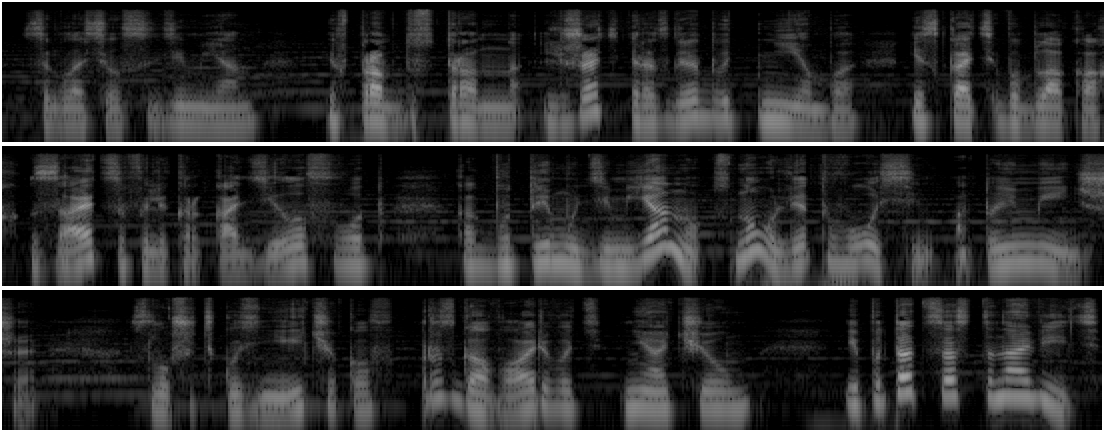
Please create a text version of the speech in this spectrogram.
— согласился Демьян. И вправду странно лежать и разглядывать небо, искать в облаках зайцев или крокодилов, вот, как будто ему Демьяну снова лет восемь, а то и меньше. Слушать кузнечиков, разговаривать ни о чем и пытаться остановить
